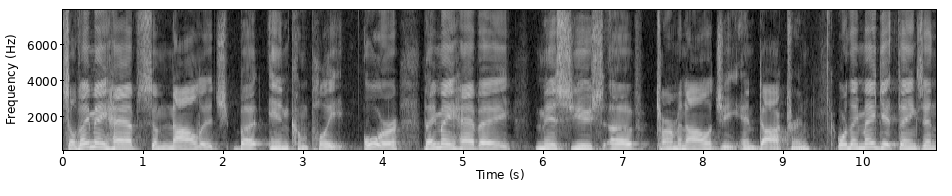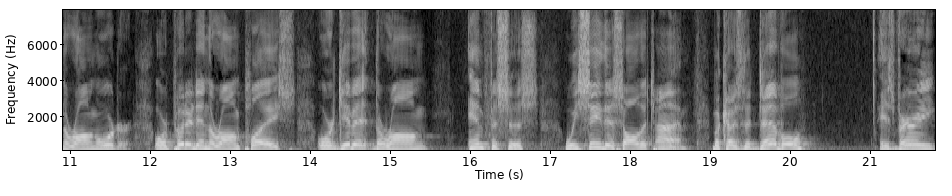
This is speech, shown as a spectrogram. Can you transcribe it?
so they may have some knowledge, but incomplete. Or they may have a misuse of terminology and doctrine, or they may get things in the wrong order, or put it in the wrong place, or give it the wrong emphasis, we see this all the time because the devil is very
